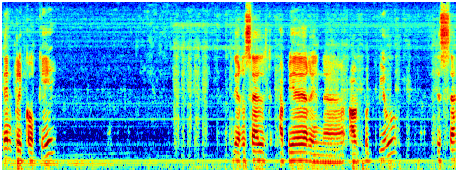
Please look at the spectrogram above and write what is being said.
Then click ok. The result appear in uh, output view. This uh,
